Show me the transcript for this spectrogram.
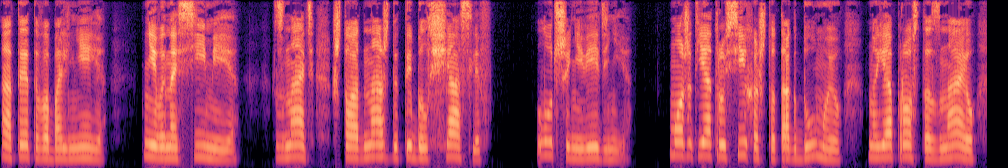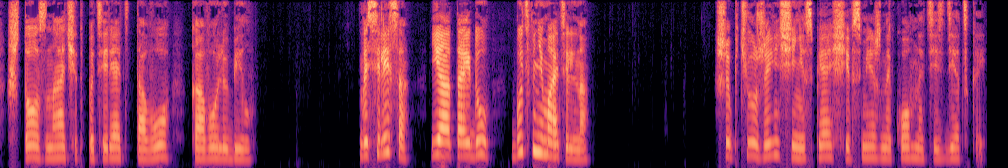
От этого больнее, невыносимее, знать, что однажды ты был счастлив. Лучше неведение. Может, я трусиха, что так думаю, но я просто знаю, что значит потерять того, кого любил. «Василиса, я отойду, будь внимательна. Шепчу женщине, спящей в смежной комнате с детской,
